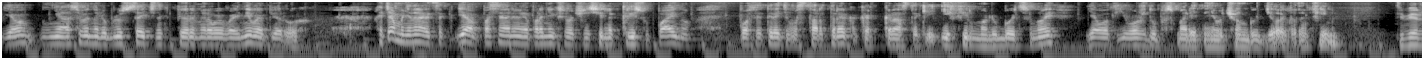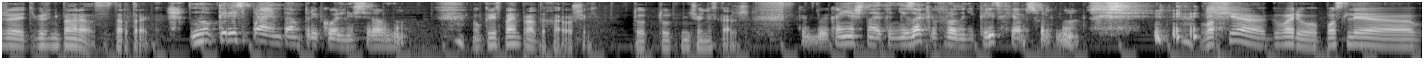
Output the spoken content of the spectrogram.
я не особенно люблю сеттинг Первой мировой войны, во-первых. Хотя мне нравится, я в последнее время проникся очень сильно к Крису Пайну после третьего Стартрека, как раз таки и фильма «Любой ценой». Я вот его жду посмотреть на него, что он будет делать в этом фильме. Тебе же, тебе же не понравился Стартрек. Ну, Крис Пайн там прикольный все равно. Ну, Крис Пайн, правда, хороший. Тут, тут ничего не скажешь. Как бы, конечно, это не Зак Эфрон, не Крис Хемсворт, но... Вообще, говорю, после э,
